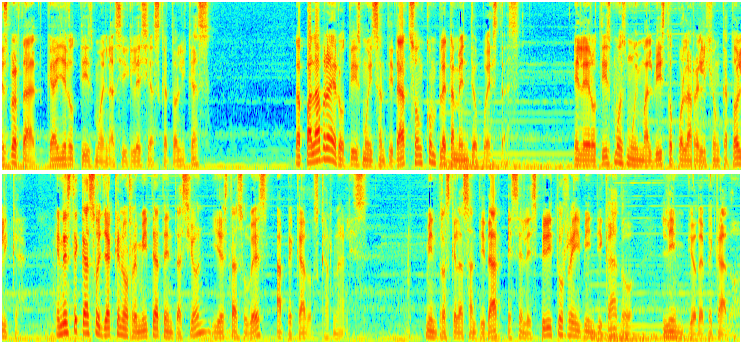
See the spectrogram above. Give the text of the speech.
¿Es verdad que hay erotismo en las iglesias católicas? La palabra erotismo y santidad son completamente opuestas. El erotismo es muy mal visto por la religión católica, en este caso ya que nos remite a tentación y esta a su vez a pecados carnales. Mientras que la santidad es el espíritu reivindicado, limpio de pecado.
